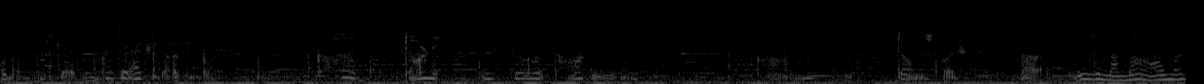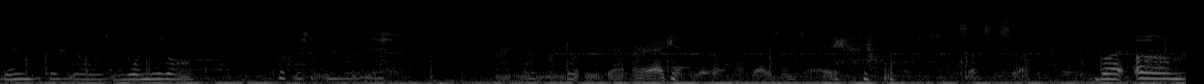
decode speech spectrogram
Hold on, I'm scared. I think there actually are people. God darn it. They're still like talking there. Um, dumb as fudge. Uh, losing my mom again because she always wanders off. look for something. What is this? Alright, never mind. Don't need that. Alright, I can't do it guys. I'm sorry. Sucks to suck. But, um,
